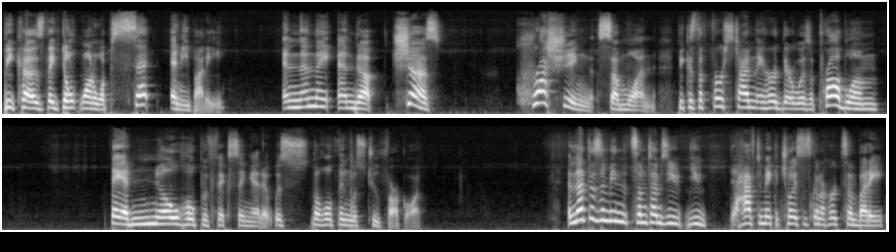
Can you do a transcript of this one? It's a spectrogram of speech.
because they don't want to upset anybody. And then they end up just crushing someone because the first time they heard there was a problem, they had no hope of fixing it. It was the whole thing was too far gone. And that doesn't mean that sometimes you you have to make a choice that's going to hurt somebody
